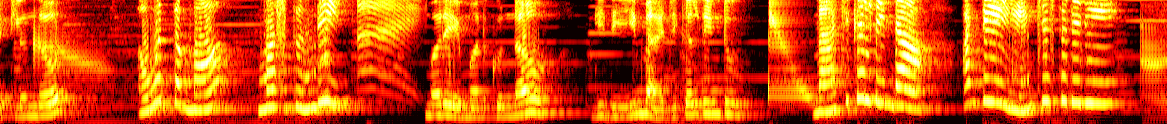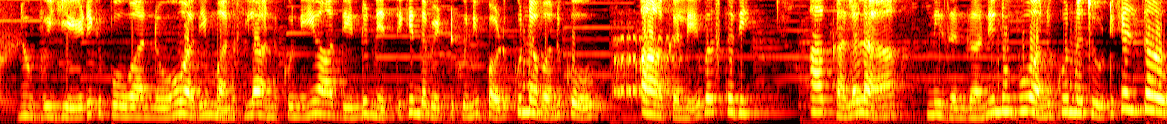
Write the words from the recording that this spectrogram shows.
ఎట్లుందో? అవత్తమ్మా మస్తుంది. మరేమనుకున్నావు? గిది మ్యాజికల్ దిండు మ్యాజికల్ దిండా అంటే ఏం చేస్తుంది ఇది నువ్వు ఏడికి పోవానో అది మనసులో అనుకుని ఆ దిండు నెత్తి కింద పెట్టుకుని పడుకున్నావనుకో ఆకలే వస్తుంది. ఆ కలల నిజంగానే నువ్వు అనుకున్న చోటుకి వెళ్తావు.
